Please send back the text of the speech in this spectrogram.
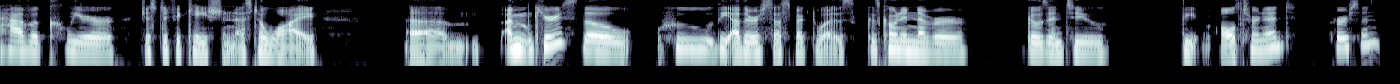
have a clear justification as to why. Um, I'm curious though who the other suspect was because Conan never goes into the alternate person.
